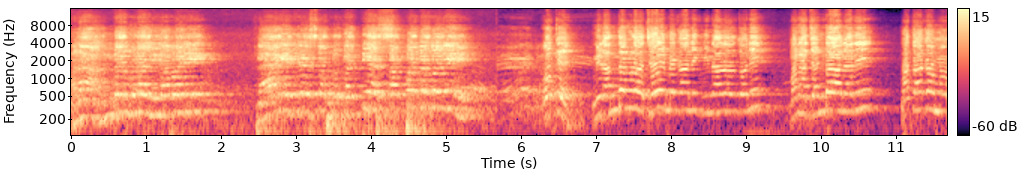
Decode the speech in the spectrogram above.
మన అందరూ కూడా నిలబడి ఫ్లాగ్ గట్టిగా సప్పట్లతోని ఓకే మీరందరూ కూడా జై మెకానిక్ నినాదాలతోని మన జెండా అనేది పతాకము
